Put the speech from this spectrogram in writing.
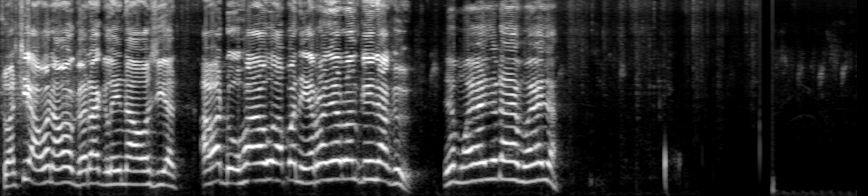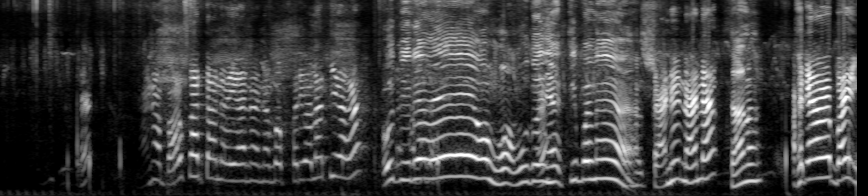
સ્વાચી આવો ને આવો ગરાક લઈને આવો છો યાર. આવા ડોહા આવો આપણને હેરવાન હેરવાન કઈ નાખ્યું એ મોયા છે ડાયા મોયા જા. ના ભાવ કરતા ને યાર નંબર ફરી ઓલા હે? ઓ ધીરે એ હોમું તો હેકી પણ તાને ના ના અરે ભાઈ.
